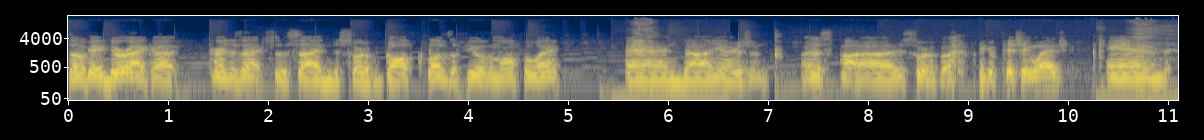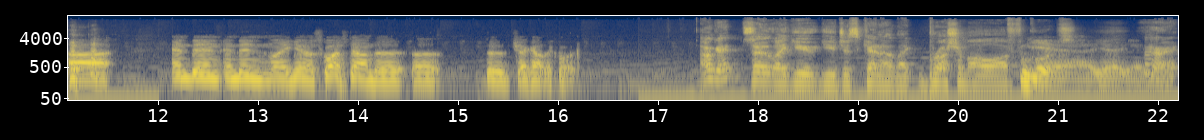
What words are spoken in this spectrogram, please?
So okay, Durak uh, turns his axe to the side and just sort of golf clubs a few of them off the way, and uh, you know just just, uh, just sort of uh, like a pitching wedge, and uh, and then and then like you know squats down to uh, to check out the corpse. Okay, so like you you just kind of like brush them all off the corpse. Yeah, yeah, yeah. All yeah. right.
